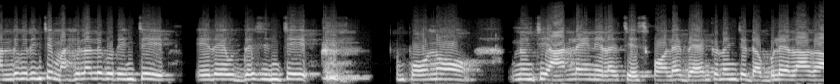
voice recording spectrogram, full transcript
అందు గురించి మహిళల గురించి ఏదే ఉద్దేశించి ఫోను నుంచి ఆన్లైన్ ఎలా చేసుకోవాలి? బ్యాంకు నుంచి డబ్బులు ఎలాగా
